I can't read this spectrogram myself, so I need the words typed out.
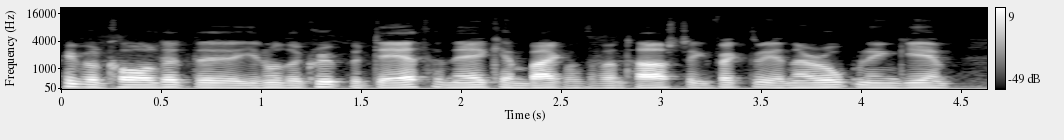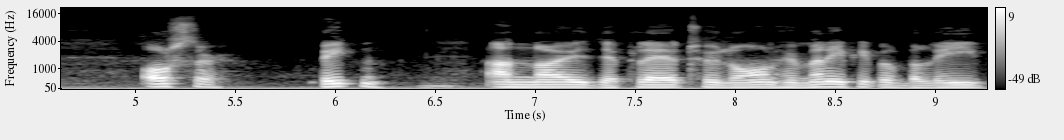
People called it the you know the group of death, and they came back with a fantastic victory in their opening game. Ulster beaten, and now they play Toulon, who many people believe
